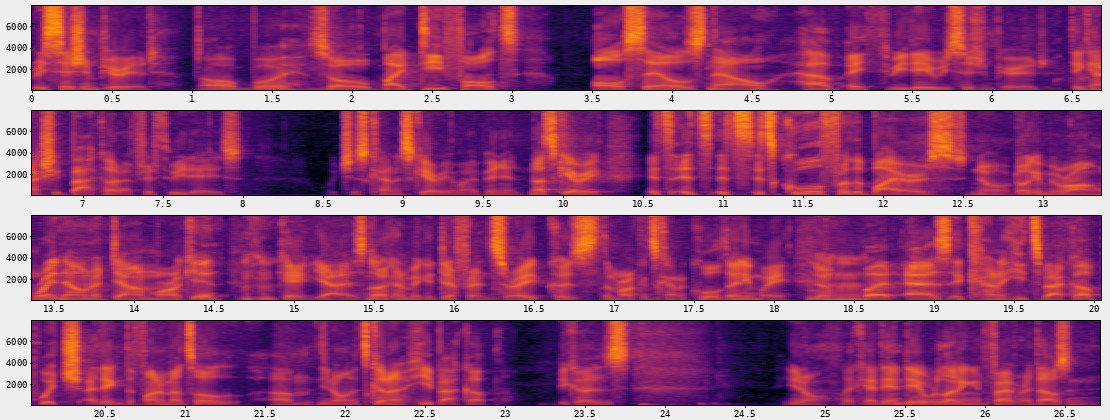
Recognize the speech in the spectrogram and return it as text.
rescission period. Oh boy. So by default, all sales now have a three-day rescission period. They can actually back out after three days, which is kind of scary in my opinion. Not scary. It's it's it's it's cool for the buyers. No, don't get me wrong. Right now in a mm-hmm. down market, mm-hmm. okay, yeah, it's not going to make a difference, right? Because the market's kind of cooled anyway. Yeah. Mm-hmm. But as it kind of heats back up, which I think the fundamental, um, you know, it's going to heat back up because, you know, like at the end of the day, we're letting in five hundred thousand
